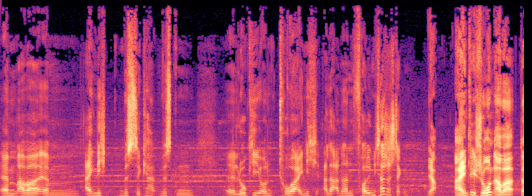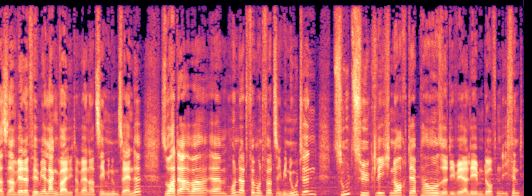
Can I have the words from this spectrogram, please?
ähm, aber ähm, eigentlich müsste, müssten Loki und Thor eigentlich alle anderen voll in die Tasche stecken. Ja, eigentlich schon, aber das, dann wäre der Film ja langweilig. Dann wären er 10 Minuten zu Ende. So hat er aber ähm, 145 Minuten, zuzüglich noch der Pause, die wir erleben durften. Ich finde,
